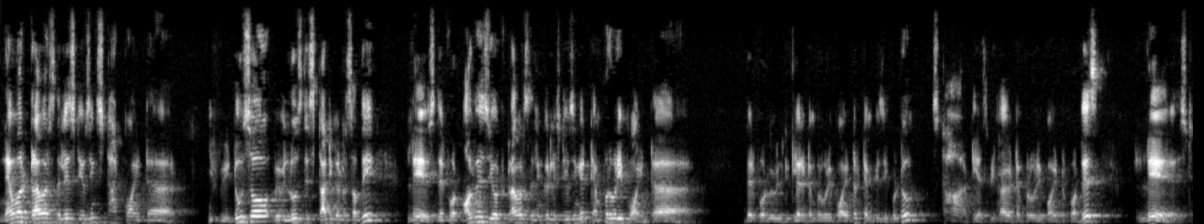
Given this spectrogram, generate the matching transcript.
never traverse the list using start pointer. If we do so, we will lose the starting address of the list. Therefore, always you have to traverse the linked list using a temporary pointer. Therefore, we will declare a temporary pointer temp is equal to start. Yes, we have a temporary pointer for this list.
